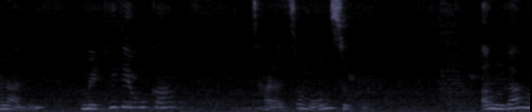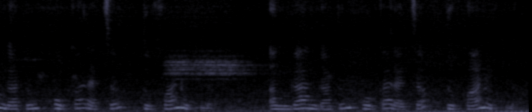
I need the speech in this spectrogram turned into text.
म्हणाली मिठी देऊ का? झाडाचं मौन सुटलं. अंगाअंगातून होकाराचं तुफान उठलं. अंगाअंगातून होकाराचं तुफान उठलं.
